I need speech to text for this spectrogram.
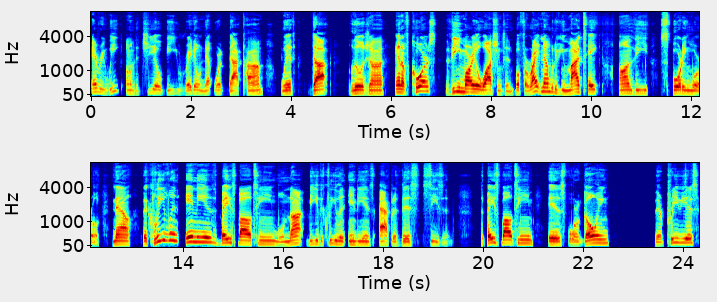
every week on the GOB Radio Network.com with Doc, Lil Jon, and of course, the Mario Washington. But for right now, I'm going to give you my take on the sporting world. Now, the Cleveland Indians baseball team will not be the Cleveland Indians after this season. The baseball team is foregoing their previous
